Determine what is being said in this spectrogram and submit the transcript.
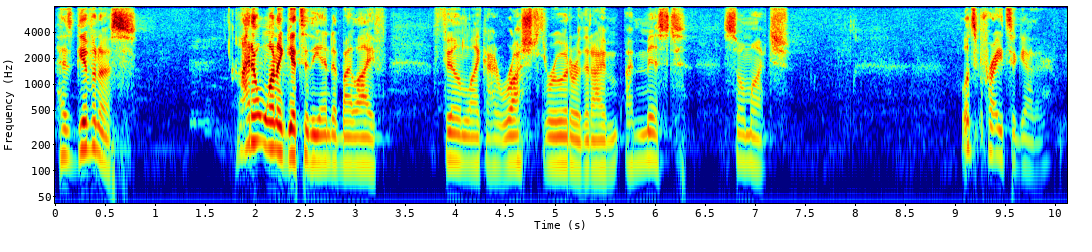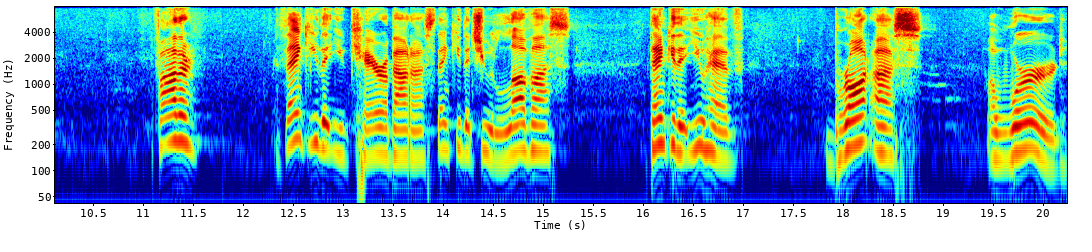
has given us. I don't want to get to the end of my life feeling like I rushed through it or that I, I missed so much. Let's pray together. Father, thank you that you care about us. Thank you that you love us. Thank you that you have brought us a word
